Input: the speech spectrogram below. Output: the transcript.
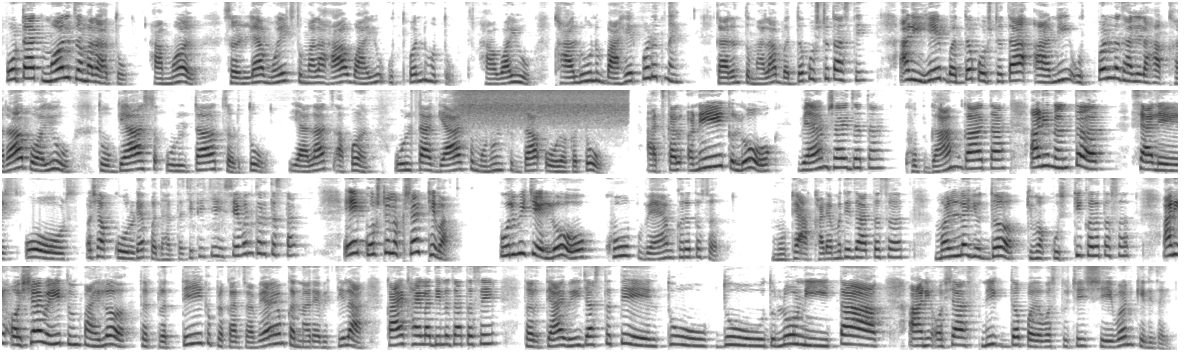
पोटात मल जमा राहतो. हा मल सडल्यामुळेच तुम्हाला हा वायू उत्पन्न होतो. हा वायू खालून बाहेर पडत नाही कारण तुम्हाला बद्धकोष्ठता असते. आणि हे बद्धकोष्ठता आणि उत्पन्न झालेला हा खराब वायू तो गॅस उलटा चढतो. यालाच आपण उलटा गॅस म्हणून सुद्धा ओळखतो. आजकाल अनेक लोक व्यायामशाळेत जातात खूप गाम गाळतात आणि नंतर सॅलेड्स ओट्स अशा कोरड्या पदार्थाचे ते जे सेवन करत असतात. एक गोष्ट लक्षात ठेवा पूर्वीचे लोक खूप व्यायाम करत असत. मोठ्या आखाड्यामध्ये जात असत मल्लयुद्ध किंवा कुस्ती करत असत. आणि अशा वेळी तुम्ही पाहिलं तर प्रत्येक प्रकारचा व्यायाम करणाऱ्या व्यक्तीला काय खायला दिलं जात असे? तर त्यावेळी जास्त तेल तूप दूध लोणी ताक आणि अशा स्निग्ध प वस्तूचे सेवन केले जाईल.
